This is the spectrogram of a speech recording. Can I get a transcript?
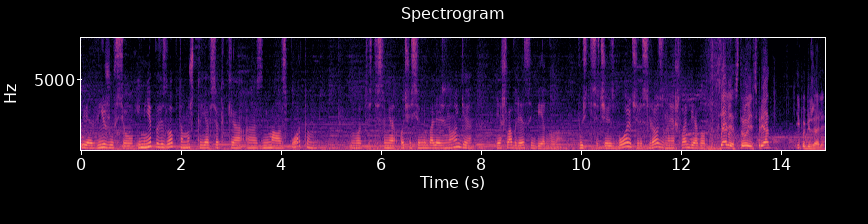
я вижу все. И мне повезло, потому что я все-таки занималась спортом. Вот, то есть, если у меня очень сильно болели ноги, я шла в лес и бегала. Пусть через боль, через слезы, но я шла бегала. Взяли, встроились в ряд и побежали.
